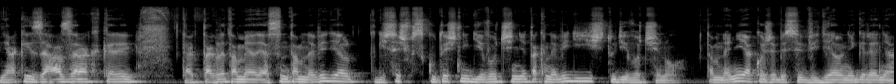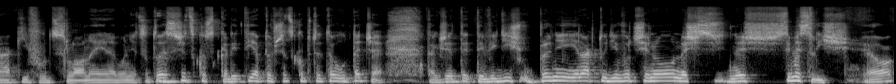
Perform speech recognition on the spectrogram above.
nějaký zázrak, který, tak takhle tam, já, já jsem tam neviděl, když jsi v skutečný divočině, tak nevidíš tu divočinu. Tam není jako, že by si viděl někde nějaký food slony nebo něco. To je všechno skrytý a to všechno před to uteče. Takže ty, ty vidíš úplně jinak tu divočinu, než, než si myslíš. Jo?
